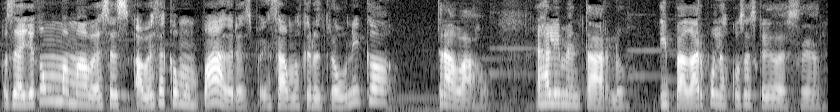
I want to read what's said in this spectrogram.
O sea, yo como mamá a veces, a veces como padres pensamos que nuestro único trabajo es alimentarlo y pagar por las cosas que ellos desean.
